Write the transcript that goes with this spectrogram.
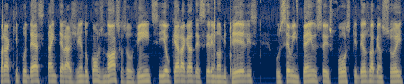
para que pudesse estar interagindo com os nossos ouvintes e eu quero agradecer em nome deles o seu empenho, o seu esforço, que Deus o abençoe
